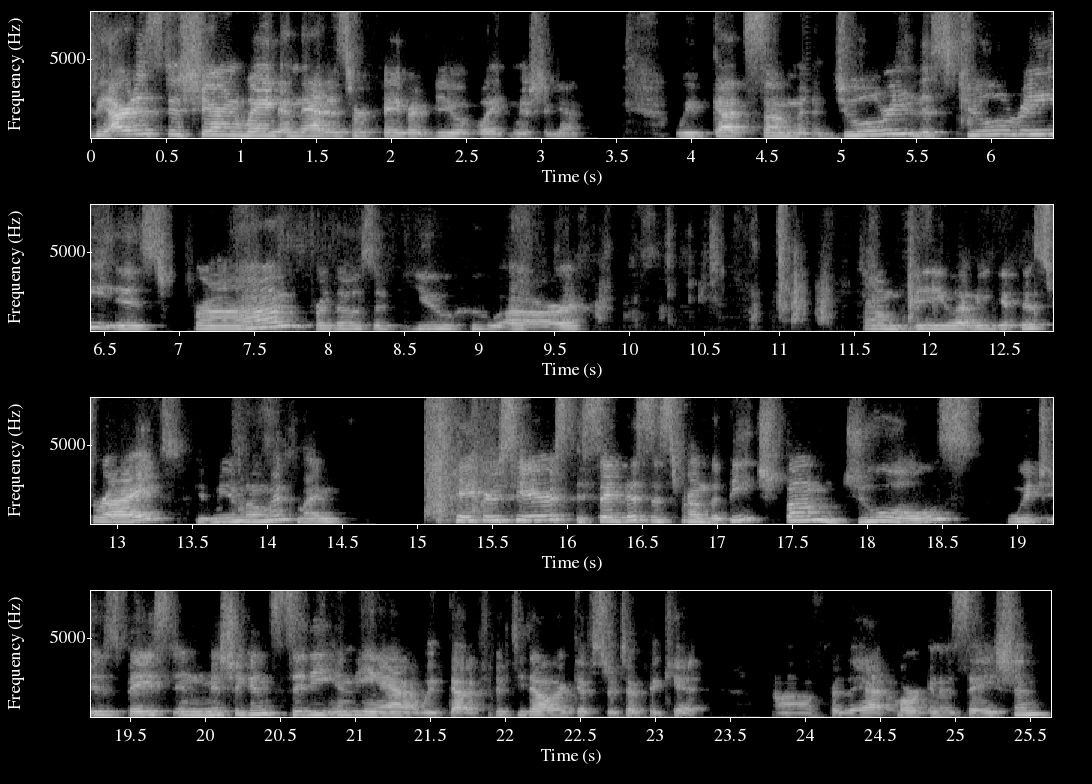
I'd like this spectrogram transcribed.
The artist is Sharon Wade, and that is her favorite view of Lake Michigan. We've got some jewelry. This jewelry is from, for those of you who are from the, let me get this right. Give me a moment. My papers here say this is from the Beach Bum Jewels, which is based in Michigan City, Indiana. We've got a $50 gift certificate uh, for that organization.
